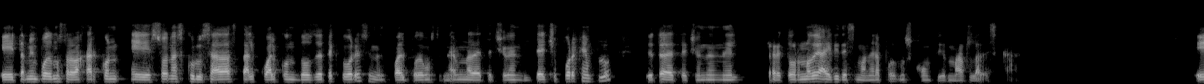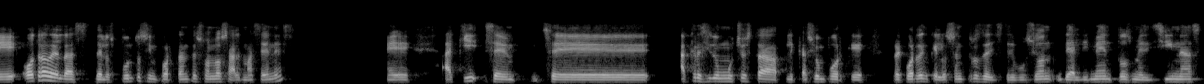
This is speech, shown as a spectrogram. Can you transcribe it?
Eh, también podemos trabajar con eh, zonas cruzadas tal cual con dos detectores, en el cual podemos tener una detección en el techo, por ejemplo, y otra detección en el retorno de aire y de esa manera podemos confirmar la descarga. Eh, otra de, las, de los puntos importantes son los almacenes. aquí se, se ha crecido mucho esta aplicación porque recuerden que los centros de distribución de alimentos, medicinas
